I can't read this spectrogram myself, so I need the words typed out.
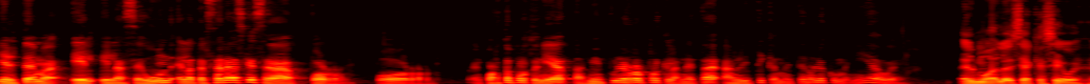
y el tema, el- en, la segunda, en la tercera vez que se da por, por en cuarta oportunidad, también fue un error porque la neta analíticamente no le convenía, güey. El modelo decía que sí, güey.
